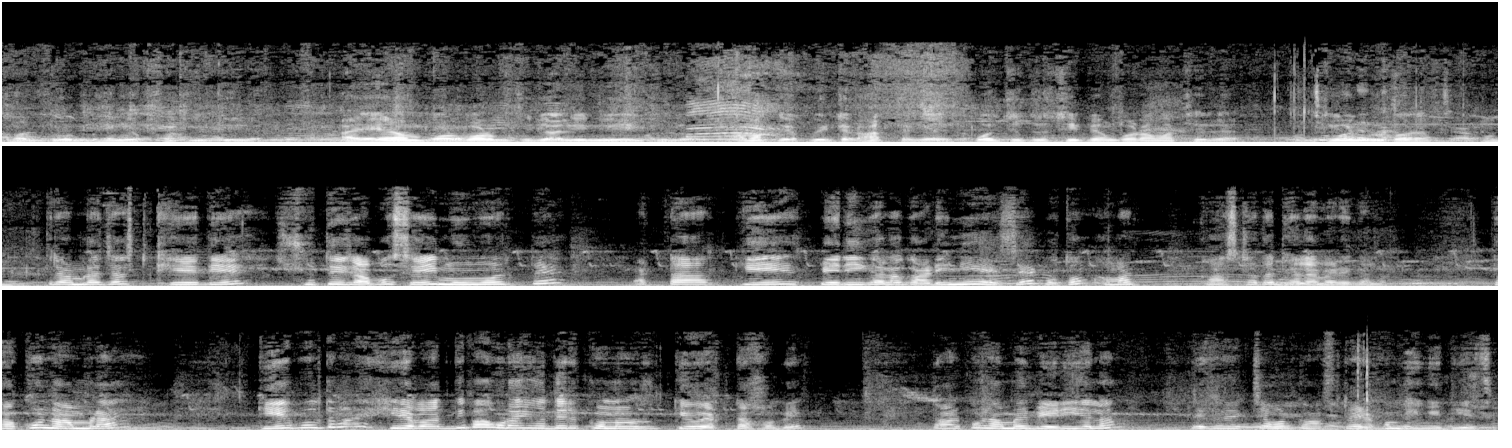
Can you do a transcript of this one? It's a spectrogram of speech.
ঘর দৌড় ভেঙে ফুটিয়ে দিল। আর এরকম বড় বড় ভুজালি নিয়েছিল আমাকে পেটে ঘাট থেকে বলছে তো সিপিএম করে আমার ছেলে। তৃণমূল করে? আমরা জাস্ট খেয়ে দিয়ে শুতে যাব। সেই মুহূর্তে একটা কে পেরিয়ে গেল, গাড়ি নিয়ে এসে প্রথম আমার কাজটাতে ঢেলা মেরে গেল। তখন আমরা কে বলতে পারে? হিরেবাদ দিবা, ওরাই ওদের কোনো কেউ একটা হবে। তারপর আমরা বেরিয়ে এলাম। এসে দেখছি আমার কাজটা এরকম ভেঙে দিয়েছে।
